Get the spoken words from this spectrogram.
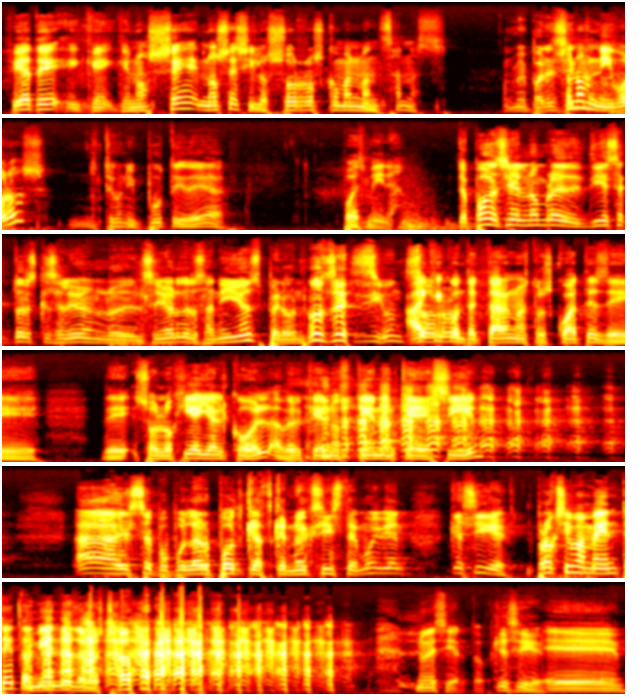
Fíjate eh, que, que no sé, no sé si los zorros coman manzanas. Me parece... ¿Son omnívoros? No tengo ni puta idea. Pues mira, Te puedo decir el nombre de 10 actores que salieron en El Señor de los Anillos, pero no sé si un hay zorro... que contactar a nuestros cuates de, de zoología y alcohol a ver qué nos tienen que decir. Ah, ese popular podcast que no existe. Muy bien. ¿Qué sigue? Próximamente también desde los chavos. no es cierto. ¿Qué sigue? Eh,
